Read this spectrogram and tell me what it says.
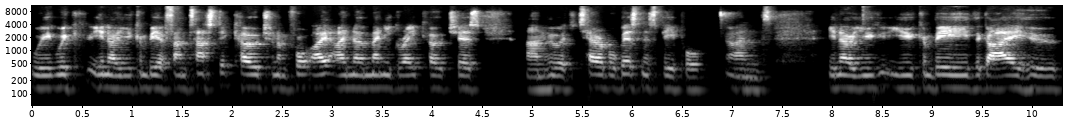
we we you know you can be a fantastic coach, and I'm for I, I know many great coaches um, who are terrible business people, and mm you know you you can be the guy who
